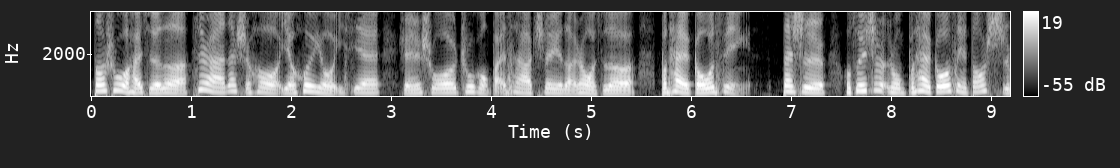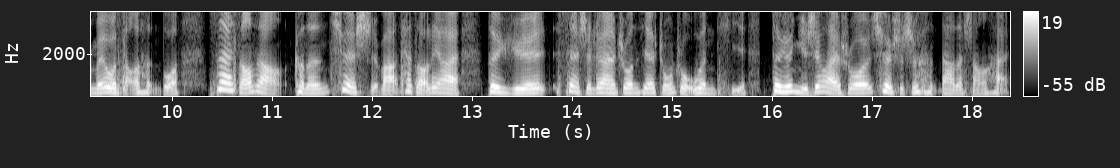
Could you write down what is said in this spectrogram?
当初我还觉得，虽然那时候也会有一些人说猪拱白菜啊之类的，让我觉得不太高兴。但是我对这种不太高兴，当时没有想很多。现在想想，可能确实吧，太早恋爱对于现实恋爱中那些种种问题，对于女生来说确实是很大的伤害。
